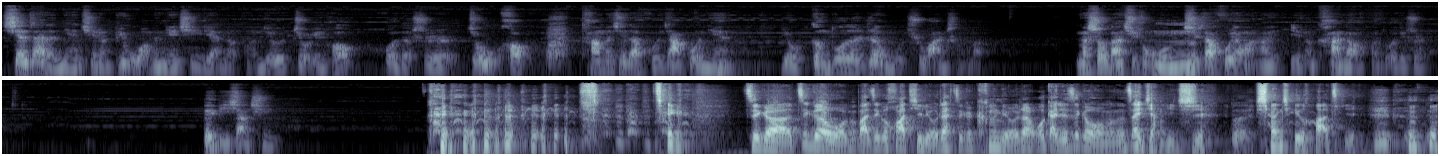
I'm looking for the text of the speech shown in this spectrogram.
现在的年轻人比我们年轻一点的，可能就九零后或者是九五后，他们现在回家过年有更多的任务去完成了。那么首当其冲，我们其实，在互联网上也能看到很多，就是被逼相亲。这个。这个这个，我们把这个话题留着，这个坑留着。我感觉这个我们能再讲一期。对，相亲话题。对对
